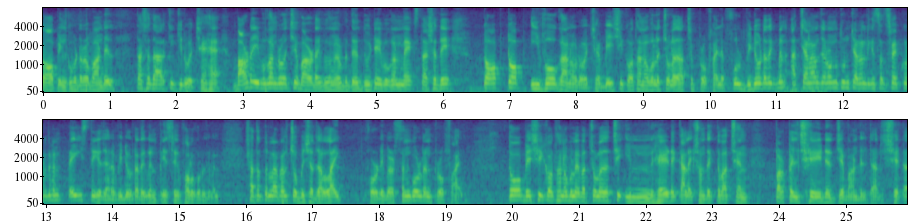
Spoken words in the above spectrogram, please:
top incubator bundle তার সাথে আর কী কী রয়েছে? হ্যাঁ বারোটা ইভোগান রয়েছে, বারোটা ইভোগানের মধ্যে দুইটা ইভোগান ম্যাক্স তার সাথে টপ টপ ইভো গানও রয়েছে। বেশি কথা না বলে চলে যাচ্ছে প্রোফাইলে। ফুল ভিডিওটা দেখবেন আর চ্যানেল যারা নতুন, চ্যানেলটিকে সাবস্ক্রাইব করে দেবেন, পেজ থেকে যারা ভিডিওটা দেখবেন, পেজ থেকে ফলো করে দেবেন। সাতাত্তর লেভেল চব্বিশ হাজার like forty percent golden profile তো বেশি কথা না বলে এবার চলে যাচ্ছে ইম হেডে কালেকশন দেখতে পাচ্ছেন। পার্পেল শেডের যে বান্ডেলটা সেটা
